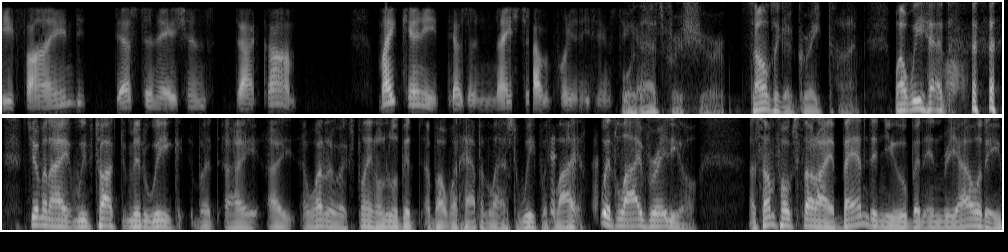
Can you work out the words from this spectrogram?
defineddestinations.com. Mike Kenny does a nice job of putting these things together. Well, that's for sure. Sounds like a great time. Well, we had oh. Jim and I. We've talked midweek, but I, I, I wanted to explain a little bit about what happened last week with live with live radio. Uh, some folks thought I abandoned you, but in reality,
